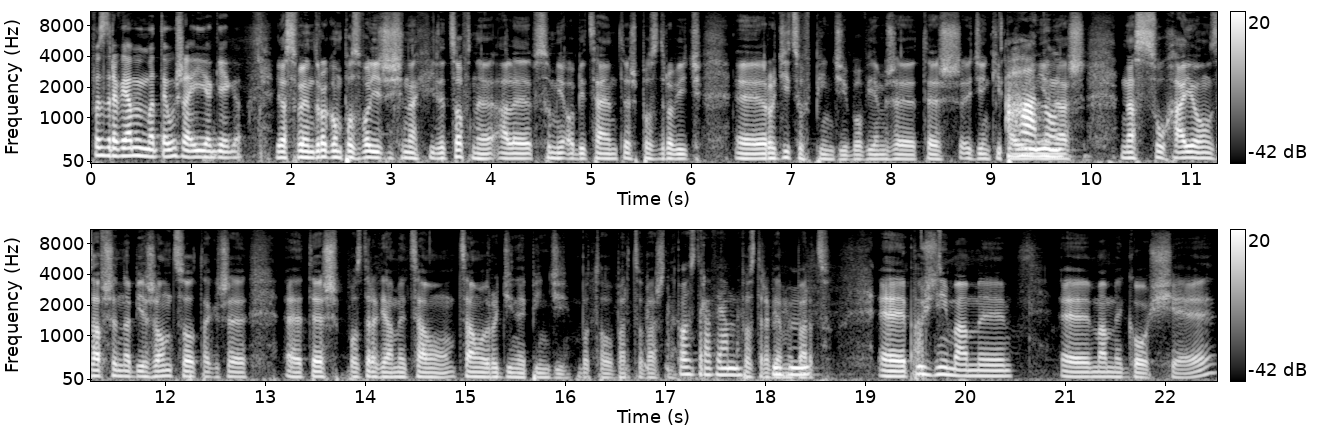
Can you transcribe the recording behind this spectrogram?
Pozdrawiamy Mateusza i Jogiego. Ja swoją drogą pozwolić, że się na chwilę cofnę, ale w sumie obiecałem też pozdrowić rodziców Pindzi, bo wiem, że też dzięki Paulinie Aha, no. nas, nas słuchają zawsze na bieżąco, także też pozdrawiamy całą, całą rodzinę Pindzi, bo to bardzo ważne. Pozdrawiamy. Pozdrawiamy mhm. bardzo. E, później mamy, e, mamy Gosię.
